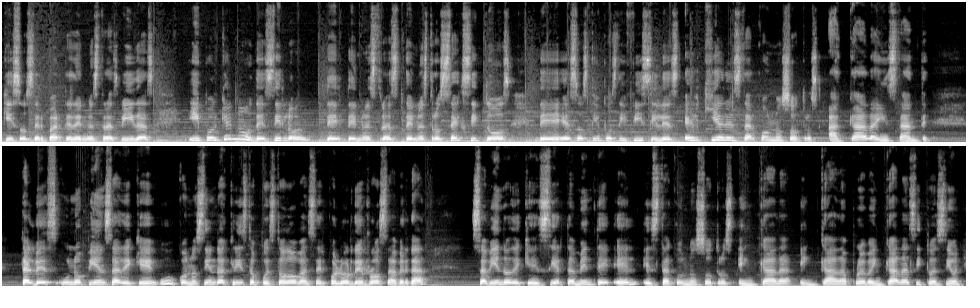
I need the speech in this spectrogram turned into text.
quiso ser parte de nuestras vidas. Y por qué no decirlo de, nuestras, de nuestros éxitos, de esos tiempos difíciles. Él quiere estar con nosotros a cada instante. Tal vez uno piensa de que, uh, conociendo a Cristo, pues todo va a ser color de rosa, ¿verdad? Sabiendo de que ciertamente Él está con nosotros en cada, en cada prueba, en cada situación,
